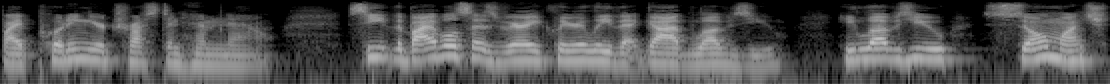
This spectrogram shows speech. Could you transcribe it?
by putting your trust in Him now. See, the Bible says very clearly that God loves you. He loves you so much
